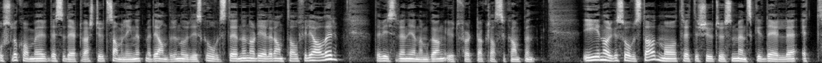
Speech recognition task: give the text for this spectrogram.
Oslo kommer desidert verst ut sammenlignet med de andre nordiske hovedstedene når det gjelder antall filialer. Det viser en gjennomgang utført av Klassekampen. I Norges hovedstad må 37 000 mennesker dele ett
